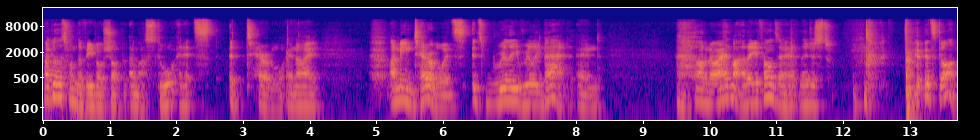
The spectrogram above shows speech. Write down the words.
I got this from the Vivo shop at my school and it's terrible and I I mean terrible. It's it's really really bad and I don't know. I had my other earphones and they're just it's gone.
